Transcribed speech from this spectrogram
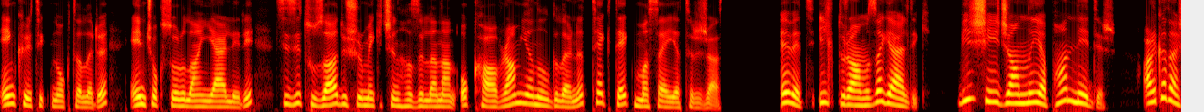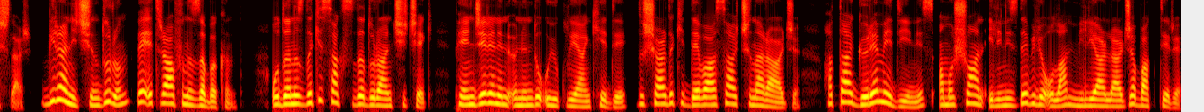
en kritik noktaları, en çok sorulan yerleri, sizi tuzağa düşürmek için hazırlanan o kavram yanılgılarını tek tek masaya yatıracağız. Evet, ilk durağımıza geldik. Bir şeyi canlı yapan nedir? Arkadaşlar, bir an için durun ve etrafınıza bakın. Odanızdaki saksıda duran çiçek, pencerenin önünde uyuklayan kedi, dışarıdaki devasa çınar ağacı, hatta göremediğiniz ama şu an elinizde bile olan milyarlarca bakteri.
